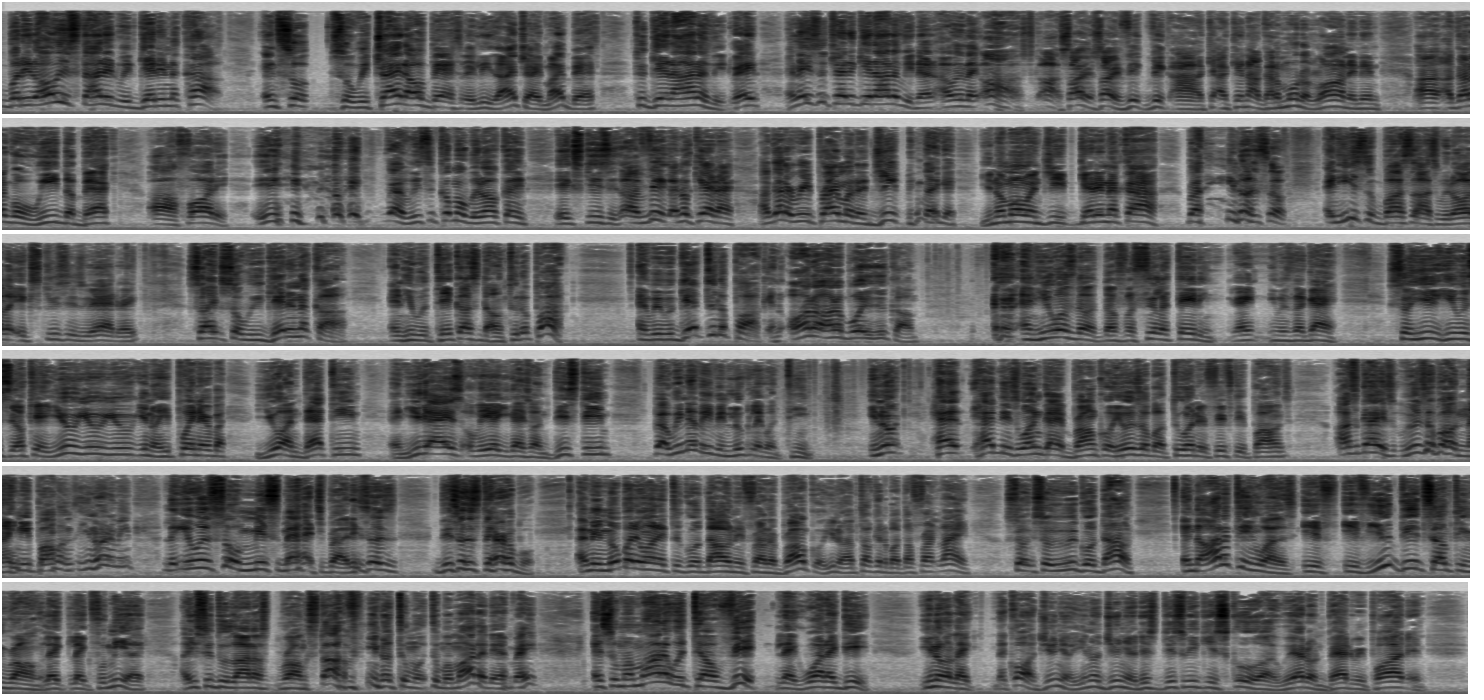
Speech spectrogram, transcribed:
but it always started with getting a car. And so, so we tried our best, at least I tried my best to get out of it, right? And I used to try to get out of it. And I was like, oh, oh sorry, sorry, Vic, Vic, uh, I cannot, I gotta mow the lawn and then, uh, I gotta go weed the back, uh, 40. like, we used to come up with all kind of excuses. Oh, Vic, I don't care. I, I gotta reprimer the Jeep. like, you know more in Jeep, get in the car. But, you know, so, and he used to bust us with all the excuses we had, right? So, like, so we get in the car and he would take us down to the park. And we would get to the park and all the other boys would come. and he was the, the facilitating, right? He was the guy. So he, he would say, okay, you, you, you, you know, he pointed everybody, you on that team and you guys over here, you guys on this team. But we never even looked like one team. You know, had, had this one guy, Bronco, he was about 250 pounds us guys, we was about 90 pounds. You know what I mean? Like it was so mismatched, bro. This was this was terrible. I mean, nobody wanted to go down in front of Bronco. You know, I'm talking about the front line. So so we would go down. And the other thing was if if you did something wrong, like like for me, I, I used to do a lot of wrong stuff, you know, to my to my mother then, right? And so my mother would tell Vic like what I did. you know, like they call Junior. You know, Junior. This this week in school, uh, we had on bad report, and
